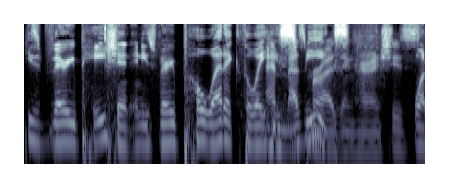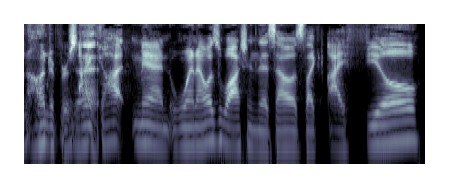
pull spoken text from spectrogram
he's very patient and he's very poetic the way and he speaks. mesmerizing her, and she's 100% I got man when I was watching this, I was like, I feel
